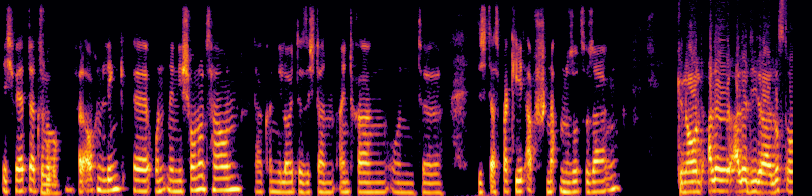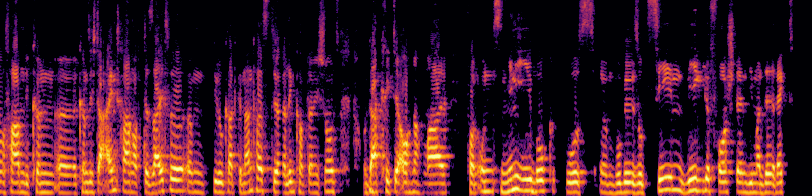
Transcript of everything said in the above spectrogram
Ich werde dazu genau. auf jeden Fall auch einen Link äh, unten in die Shownotes hauen. Da können die Leute sich dann eintragen und äh, sich das Paket abschnappen sozusagen. Genau, und alle, alle, die da Lust drauf haben, die können, äh, können sich da eintragen auf der Seite, ähm, die du gerade genannt hast. Der Link kommt dann in die Show Und da kriegt ihr auch nochmal von uns ein Mini-E-Book, wo es, ähm, wo wir so zehn Wege vorstellen, wie man direkt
